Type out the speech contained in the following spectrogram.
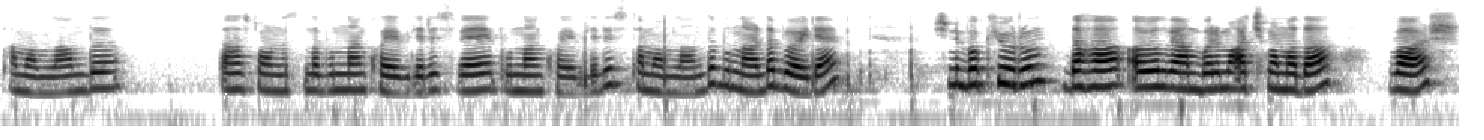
tamamlandı. Daha sonrasında bundan koyabiliriz ve bundan koyabiliriz. Tamamlandı. Bunlar da böyle. Şimdi bakıyorum daha ağıl ve ambarımı açmamada var.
